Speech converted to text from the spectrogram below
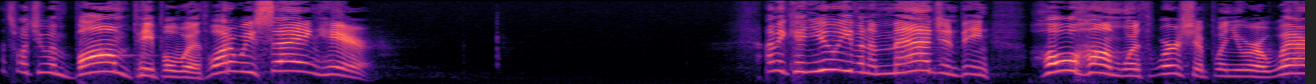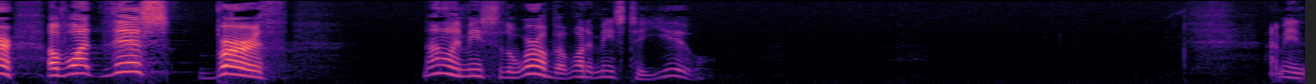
That's what you embalm people with. What are we saying here? I mean, can you even imagine being ho hum with worship when you are aware of what this birth not only means to the world, but what it means to you? I mean,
